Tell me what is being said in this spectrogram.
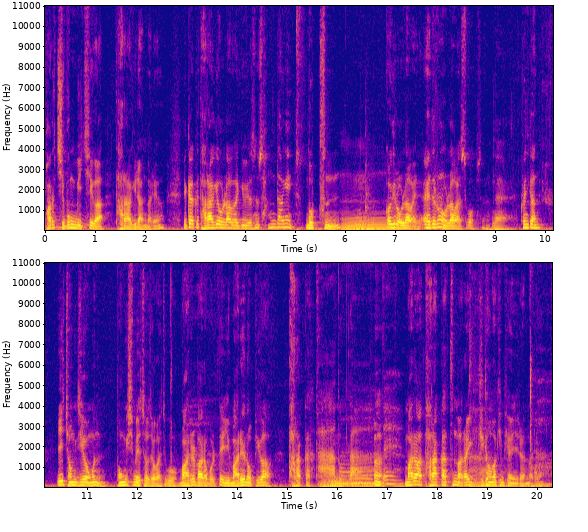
바로 지붕 밑이가 다락이란 말이에요. 그러니까 그 다락에 올라가기 위해서는 상당히 높은 거기로 올라가야 돼. 애들은 올라갈 수가 없어요. 네. 그러니까 이 정지용은 동심에 젖어가지고 말을 바라볼 때 이 말의 높이가 다락 같아. 아, 높다. 어, 네. 말아 다락 같은 말아 이 기가 막힌 표현이란 말이야.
